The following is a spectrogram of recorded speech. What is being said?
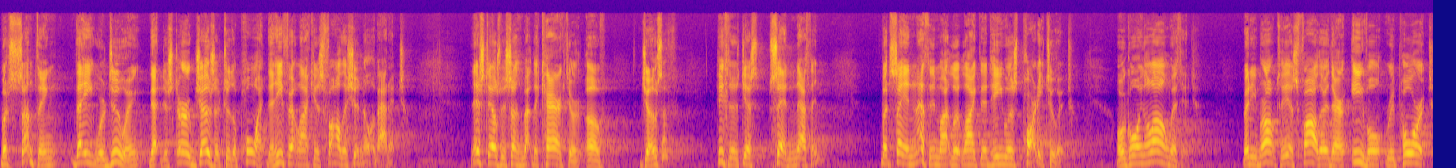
but something they were doing that disturbed Joseph to the point that he felt like his father should know about it. This tells me something about the character of Joseph. He could have just said nothing, but saying nothing might look like that he was party to it or going along with it. But he brought to his father their evil report.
